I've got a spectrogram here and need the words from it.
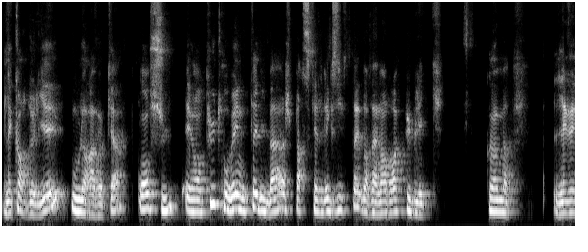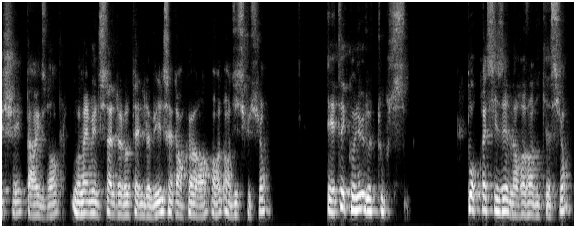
Les cordeliers ou leurs avocats ont su et ont pu trouver une telle image parce qu'elle existait dans un endroit public, comme l'évêché par exemple, ou même une salle de l'hôtel de ville, c'est encore en, en discussion, et était connue de tous. Pour préciser leurs revendications,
